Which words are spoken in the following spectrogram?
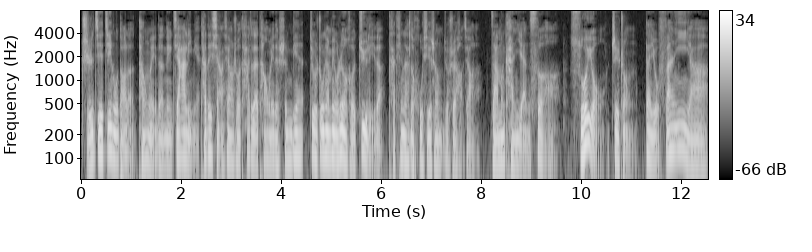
直接进入到了汤唯的那家里面。他得想象说，他就在汤唯的身边，就是中间没有任何距离的。他听着他的呼吸声就睡好觉了。咱们看颜色啊，所有这种带有翻译呀、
